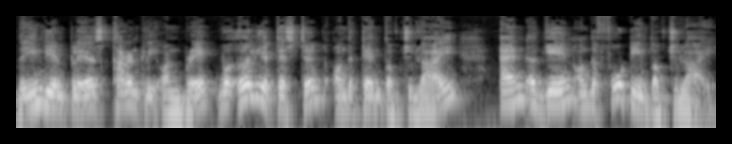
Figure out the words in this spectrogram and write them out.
the Indian players currently on break were earlier tested on the 10th of July and again on the 14th of July.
